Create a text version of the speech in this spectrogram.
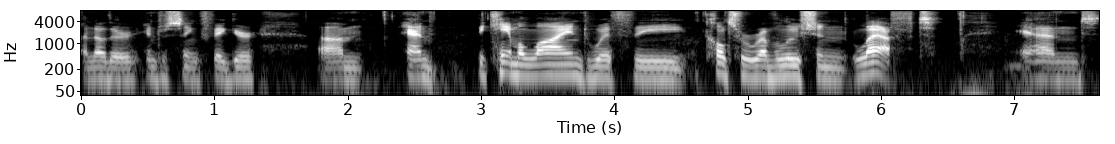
another interesting figure, um, and became aligned with the Cultural Revolution left and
